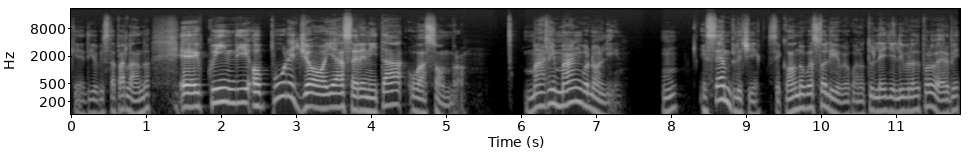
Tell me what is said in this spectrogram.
che Dio vi sta parlando. E quindi oppure gioia, serenità o assombro. Ma rimangono lì. Mm? I semplici, secondo questo libro, quando tu leggi il libro dei proverbi,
